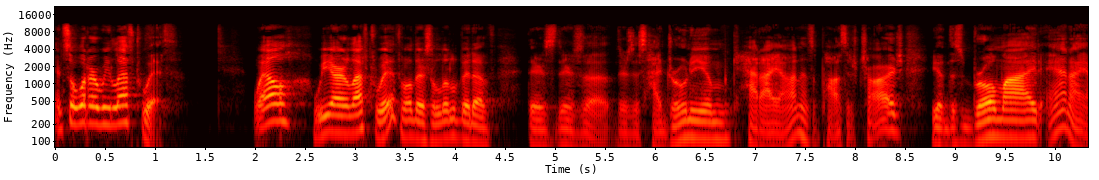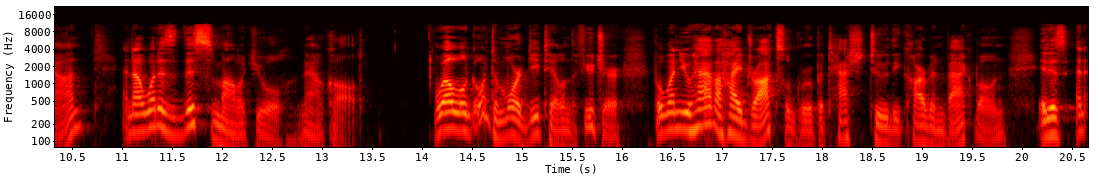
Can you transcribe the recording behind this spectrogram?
And so what are we left with? Well, we are left with, well, there's a little bit of there's there's a there's this hydronium cation has a positive charge. You have this bromide anion. And now what is this molecule now called? Well, we'll go into more detail in the future, but when you have a hydroxyl group attached to the carbon backbone, it is an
